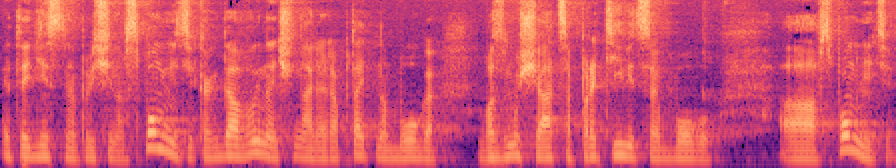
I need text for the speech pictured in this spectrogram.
Это единственная причина. Вспомните, когда вы начинали роптать на Бога, возмущаться, противиться Богу. А, вспомните,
